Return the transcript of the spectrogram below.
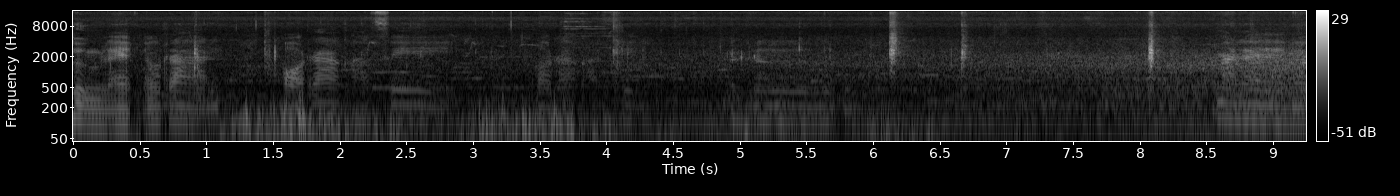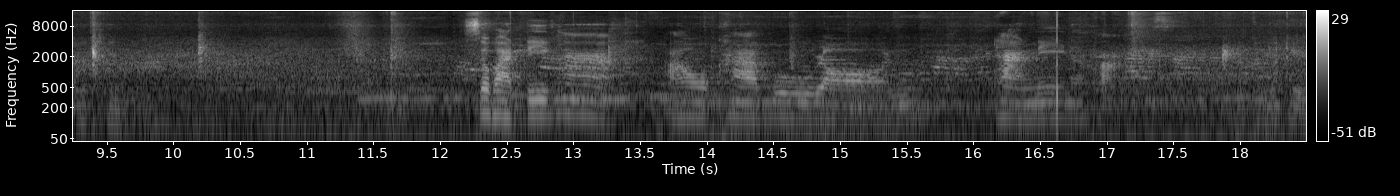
ถึงแล้วร้านออร่าคาเฟ่ออร่าคาเฟ่เลยมาแล้วถึง สวัสดีค่ะ เอาคาบูร้อน ทานนี่นะคะมาถึง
